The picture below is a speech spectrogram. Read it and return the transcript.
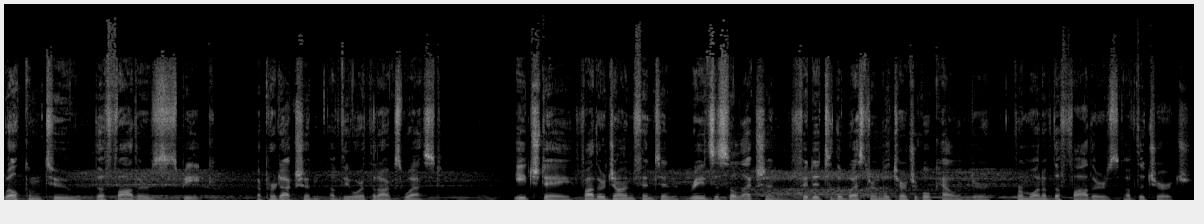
Welcome to The Fathers Speak, a production of the Orthodox West. Each day, Father John Fenton reads a selection fitted to the Western liturgical calendar from one of the Fathers of the Church.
